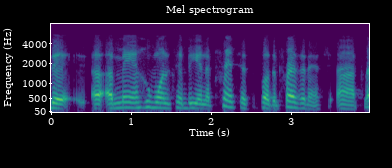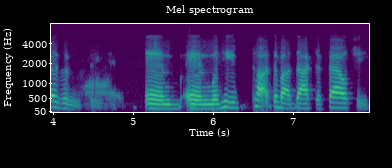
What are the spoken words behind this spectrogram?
the a, a man who wanted to be an apprentice for the president uh presidency and and when he talked about Dr. Fauci,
